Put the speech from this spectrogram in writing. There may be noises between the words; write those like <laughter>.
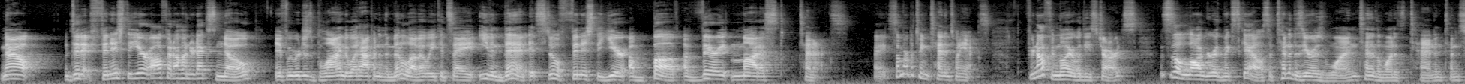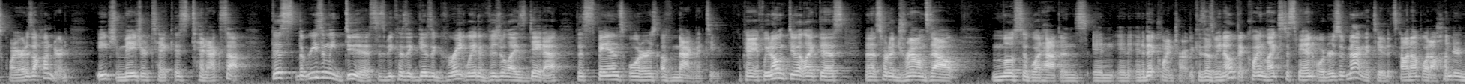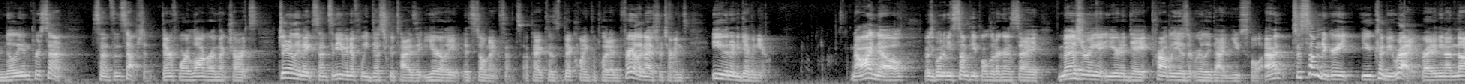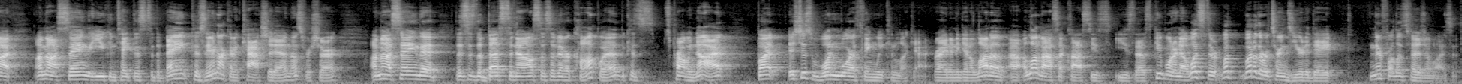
Now, did it finish the year off at 100x? No if we were just blind to what happened in the middle of it, we could say even then it still finished the year above a very modest 10x, right? Somewhere between 10 and 20x. If you're not familiar with these charts, this is a logarithmic scale. So 10 to the 0 is 1, 10 to the 1 is 10, and 10 squared is 100. Each major tick is 10x up. This, the reason we do this is because it gives a great way to visualize data that spans orders of magnitude. Okay, if we don't do it like this, then it sort of drowns out most of what happens in, in, in, a Bitcoin chart. Because as we know, Bitcoin likes to span orders of magnitude. It's gone up, what, 100 million percent since inception. Therefore, logarithmic charts generally make sense. And even if we discretize it yearly, it still makes sense, okay? Because Bitcoin can put in fairly nice returns even in a given year. Now, I know there's going to be some people that are going to say measuring it year to date probably isn't really that useful. And to some degree, you could be right, right? I mean, I'm not I'm not saying that you can take this to the bank because they're not going to cash it in, that's for sure. I'm not saying that this is the best analysis I've ever come up with because it's probably not, but it's just one more thing we can look at, right? And again, a lot of uh, a lot of asset classes use this. People want to know what's the what what are the returns year to date, and therefore let's visualize it.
